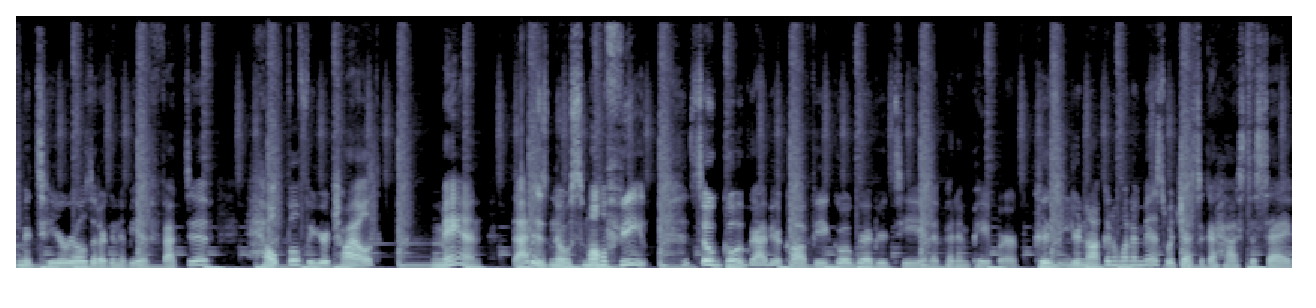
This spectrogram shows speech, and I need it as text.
materials that are going to be effective, helpful for your child, man, that is no small feat. So go grab your coffee, go grab your tea, and a pen and paper because you're not going to want to miss what Jessica has to say.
